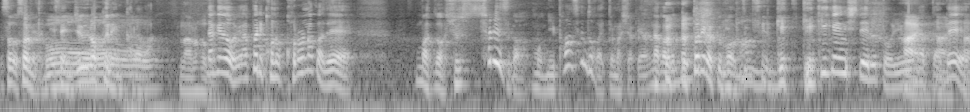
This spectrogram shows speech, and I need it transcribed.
そうそういう意味で2016年からは。なるほど。だけどやっぱりこのコロナ禍で、まあ、出社率がもう2%とか言ってましたけ？どなんかとにかくもう 2%激激減しているという中でや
